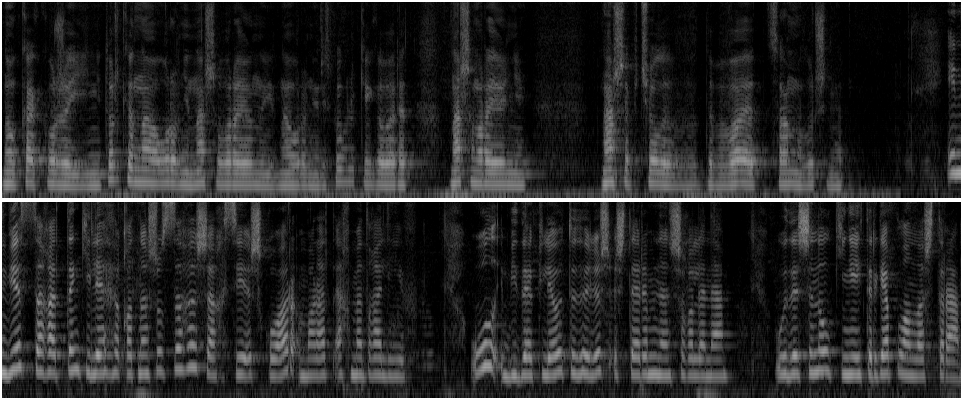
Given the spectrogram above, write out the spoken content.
Но как уже и не только на уровне нашего района, и на уровне республики говорят, в нашем районе Наши пчелы добывают самый лучший мед. Инвест сағаттың келесі қатнашусығы шақси ішқуар Марат Ахмадғалиев. Ол бидәклеу түзіліш іштәрімнен шығылына. Өзішін ол кенейтірге планлаштыра.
